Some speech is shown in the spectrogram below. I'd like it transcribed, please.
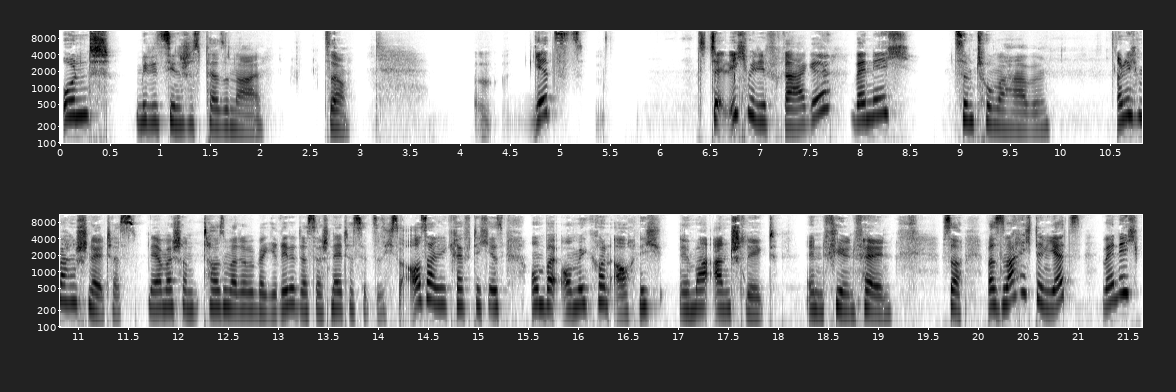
und medizinisches Personal. So. Jetzt stelle ich mir die Frage, wenn ich Symptome habe und ich mache einen Schnelltest. Wir haben ja schon tausendmal darüber geredet, dass der Schnelltest jetzt nicht so aussagekräftig ist und bei Omikron auch nicht immer anschlägt. In vielen Fällen. So, was mache ich denn jetzt, wenn ich,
